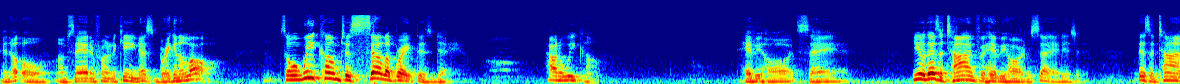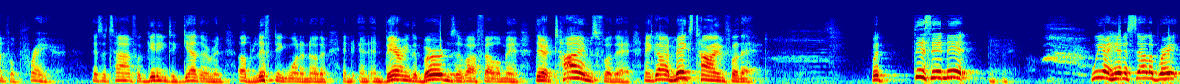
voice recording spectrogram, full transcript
And uh oh, I'm sad in front of the king. That's breaking the law. So when we come to celebrate this day, how do we come? Heavy heart, sad. You know, there's a time for heavy heart and sad, isn't it? There's a time for prayer. There's a time for getting together and uplifting one another and, and, and bearing the burdens of our fellow man. There are times for that, and God makes time for that. But this isn't it. We are here to celebrate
